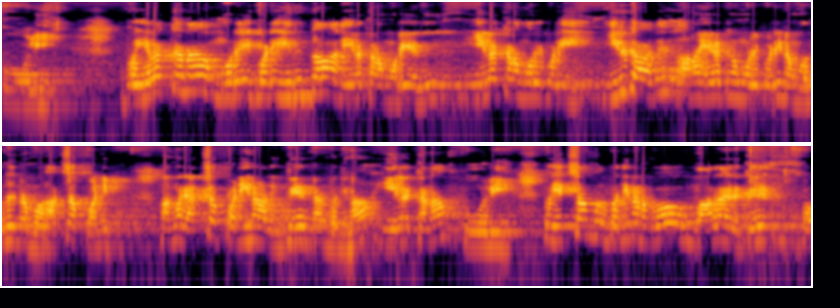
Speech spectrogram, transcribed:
போலி. இப்போ இலக்கண முறைப்படி இருந்தால் அது இலக்கண முறையது இலக்கண முறைப்படி இருக்காது ஆனால் இலக்கண முறைப்படி நம்ம வந்து நம்ம அக்செப்ட் பண்ணிப்போம். அந்த மாதிரி அக்செப்ட் பண்ணினா அதுக்கு பேர் என்னன்னு பார்த்தீங்கன்னா இலக்கண போலி. இப்போ எக்ஸாம்பிள் பார்த்தீங்கன்னா நம்ம மரம் இருக்கு. இப்போ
